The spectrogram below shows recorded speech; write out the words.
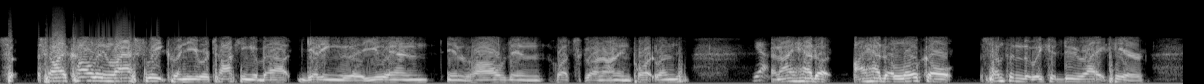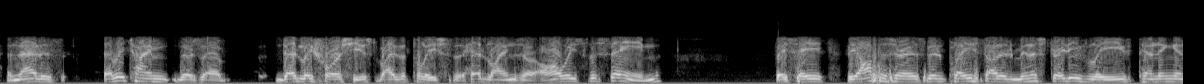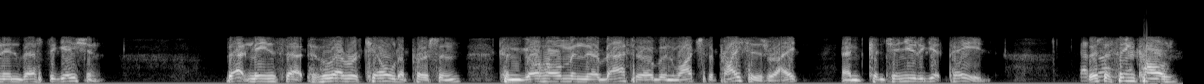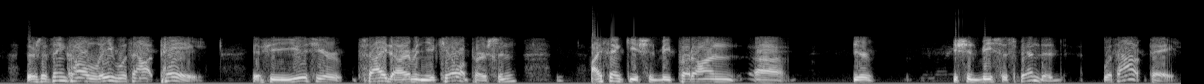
So, so I called in last week when you were talking about getting the UN involved in what's going on in Portland. Yeah. And I had a I had a local something that we could do right here, and that is every time there's a deadly force used by the police, the headlines are always the same. They say the officer has been placed on administrative leave pending an investigation. That means that whoever killed a person can go home in their bathrobe and watch the Price Is Right and continue to get paid. That's there's right. a thing called there's a thing called leave without pay. If you use your sidearm and you kill a person, I think you should be put on uh, your you should be suspended without pay.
